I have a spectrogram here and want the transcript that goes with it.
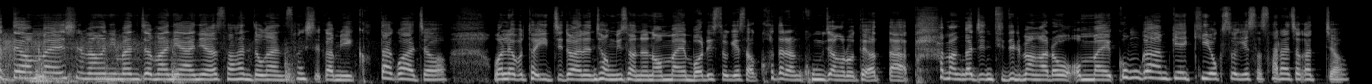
그때 엄마의 실망은 이만저만이 아니어서 한동안 상실감이 컸다고 하죠. 원래부터 있지도 않은 정미소는 엄마의 머릿속에서 커다란 공장으로 되었다. 다 망가진 디딜방아로 엄마의 꿈과 함께 기억 속에서 사라져갔죠.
